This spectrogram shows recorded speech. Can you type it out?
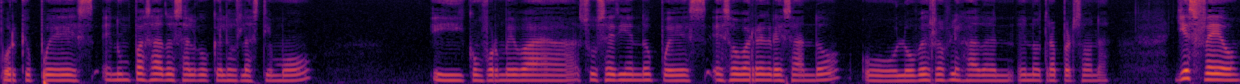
Porque pues en un pasado es algo que los lastimó y conforme va sucediendo pues eso va regresando o lo ves reflejado en, en otra persona. Y es feo.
